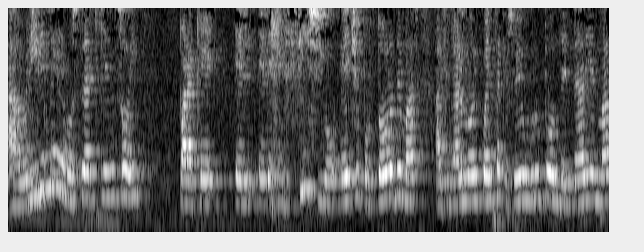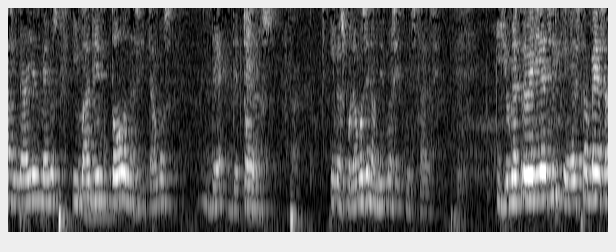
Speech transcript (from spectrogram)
abrirme y demostrar quién soy para que el, el ejercicio hecho por todos los demás, al final me doy cuenta que soy un grupo donde nadie es más y nadie es menos, y más bien todos necesitamos de, de todos. Y nos ponemos en la misma circunstancia. Y yo me atrevería a decir que en esta mesa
